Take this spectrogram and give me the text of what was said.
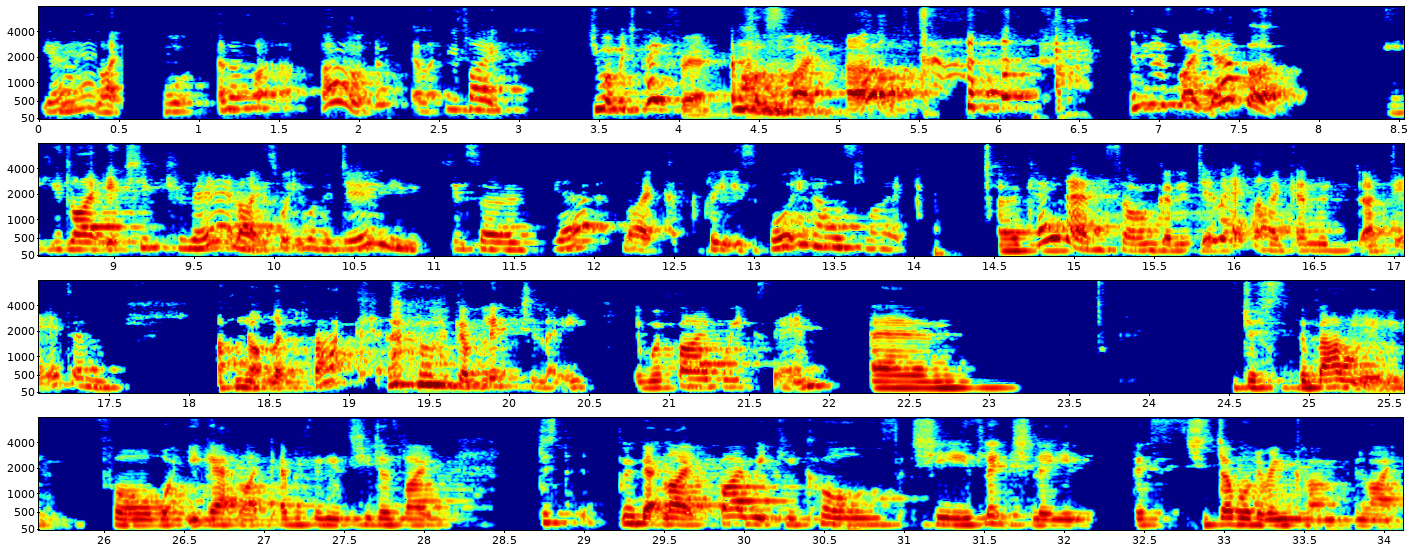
yeah, yeah. like what?" And I was like, "Oh," and he's like, "Do you want me to pay for it?" And I was like, "Oh," and he was like, "Yeah, but you'd like it's your career, like it's what you want to do. You, so yeah, like completely support you. And I was like, okay then, so I'm gonna do it. Like and I did and I've not looked back. like I'm literally we're five weeks in. Um just the value for what you get, like everything that she does, like just we get like bi-weekly calls. She's literally this she's doubled her income in like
